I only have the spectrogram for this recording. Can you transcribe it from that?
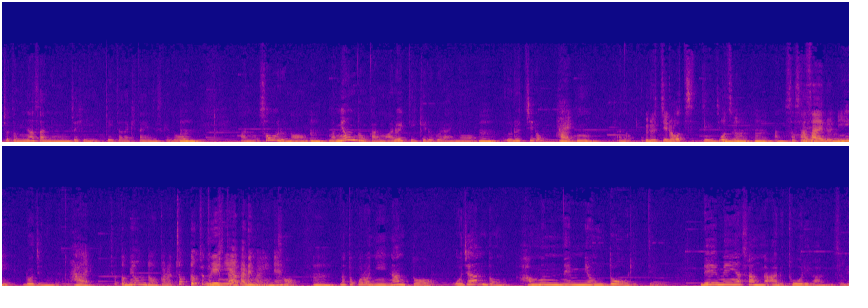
ちょっと皆さんにもぜひ行っていただきたいんですけど、うん。あのソウルの、うん。まあ、ミョンドンからも歩いて行けるぐらいのうんウルチロ、はい。うん、っあのうるちろオツっていう字にうんあの支支えるに。に路地の路と。はい。ちょっとミョンドンからちょっとちょっと上に上がればいいね。うん。そう。うん。のところになんとオジャンドンハムンネンミョン通りっていう冷麺屋さんがある通りがあるんですよ。冷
